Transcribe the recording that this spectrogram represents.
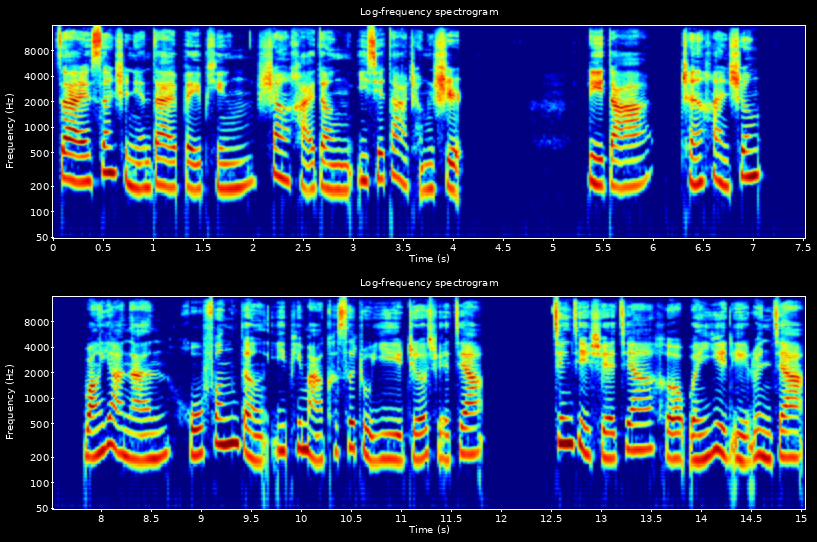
在三十年代，北平、上海等一些大城市，李达、陈汉生、王亚南、胡风等一批马克思主义哲学家。经济学家和文艺理论家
